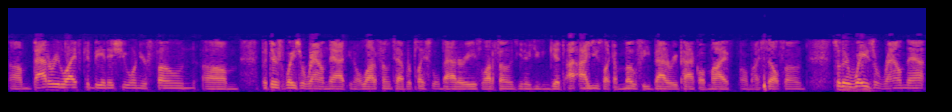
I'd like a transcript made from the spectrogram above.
Um, battery life could be an issue on your phone, um, but there's ways around that. You know, a lot of phones have replaceable batteries. A lot of phones, you know, you can get. I, I use like a Mophie battery pack on my on my cell phone. So there are ways around that.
